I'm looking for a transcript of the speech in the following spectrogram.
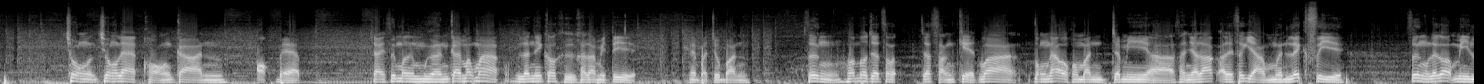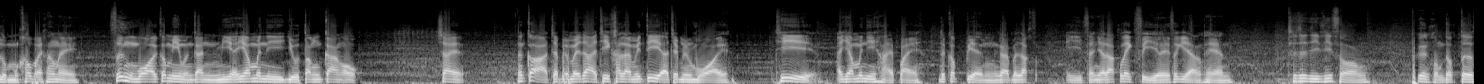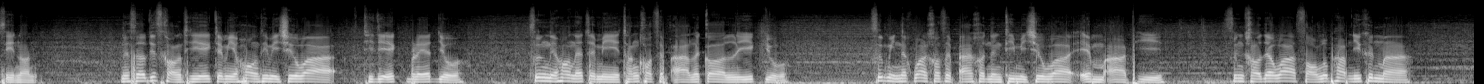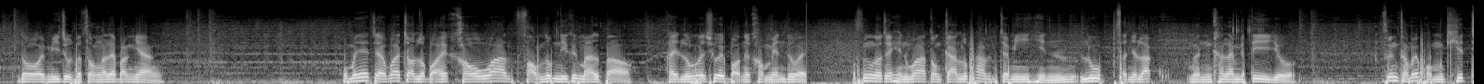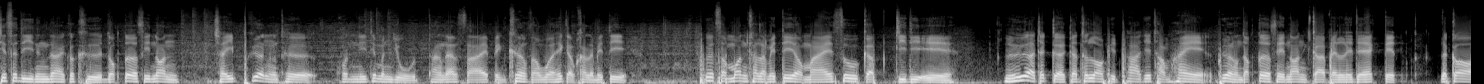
ช่วงช่วงแรกของการออกแบบใช่ซึ่งมันเหมือนกันมากๆ และนี่ก็คือ Calamity ในปัจจุบัน ซึ่งเพราะเราจะจะสังเกตว่าตรงหน้าอกของมันจะมีอ่าสัญลักษณ์อะไรสักอย่างเหมือนเลขสี่ซึ่งแล้วก็มีหลุมเข้าไปข้างใน ซึ่งวอยก็มีเหมือนกันมีอัญมณีอยู่ตรงกลางอก ใช่นั่นก็อาจจะเป็นไปได้ที่คารามิตี้อาจจะเป็นวอยที่อัญมณีหายไป แล้วก็เปลี่ยนกลายเป็นลักอีสัญลักษณ์เลขสี่อะไรสักอย่างแทนทฤษฎีที่ 2 เพื่อนของดรซีนอนในเซิร์ฟดิสของ TX จะมีห้องที่มีชื่อว่า TTX b r a d อยู่ ซึ่งในห้องนั้นจะมีทั้ง Concept Art และก็ Leak อยู่ ซึ่งมีนักวาด Concept Art คนหนึ่งที่มีชื่อว่า MRP ซึ่งเขาได้วาดสองรูปภาพนี้ขึ้นมา โดยมีจุดประสงค์อะไรบางอย่าง ผมไม่แน่ใจว่าจอร์นโรบอกให้เขาวาดสองรูปนี้ขึ้นมาหรือเปล่า ใครรู้ก็ช่วยบอกในคอมเมนต์ด้วย ซึ่งเราจะเห็นว่าตรงกลางรูปภาพจะมีหินรูปสัญลักษณ์เหมือนคารามิตี้อยู่ ซึ่งทำให้ผมคิดทฤษฎีหนึ่งได้ก็คือดรซีนอนใช้เพื่อนของเธอคนนี้ที่มันอยู่ทางด้านซ้ายเป็นเครื่องสังเวยให้กับคารามิตี้เพื่อซัมมอนคารามิตี้ออกมาให้สู้กับ GTA หรืออาจจะเกิดการทดลองผิดพลาดที่ทำให้เพื่อนของดรเซนอนกลายเป็น redirected แล้วก็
